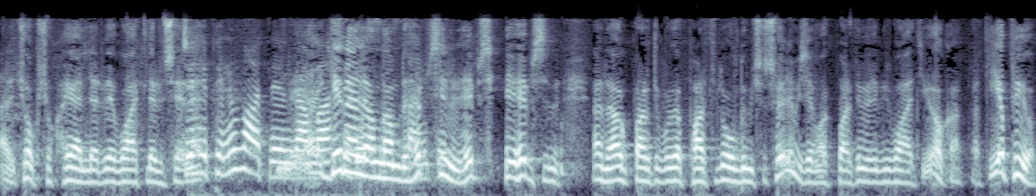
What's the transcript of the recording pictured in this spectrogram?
Yani çok çok hayaller ve vaatler üzerine. CHP'nin vaatlerinden Yani genel anlamda sanki. hepsinin, hepsi, hepsinin. Yani AK Parti burada partili olduğum için söylemeyeceğim. AK Parti böyle bir vaati yok. AK Parti yapıyor.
